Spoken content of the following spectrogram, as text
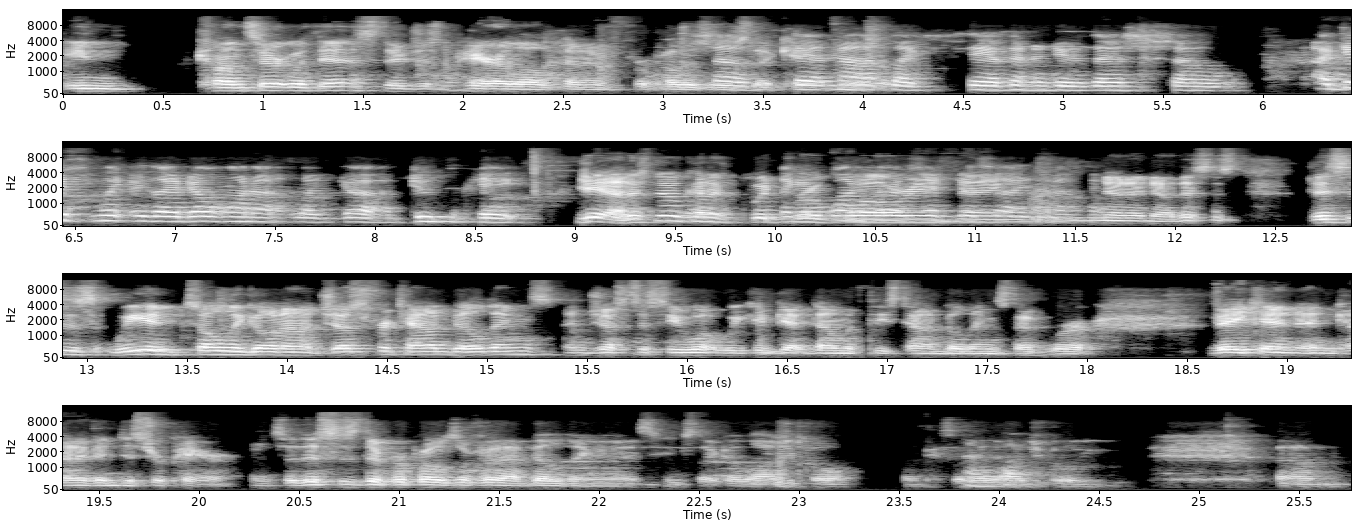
in concert with this, they're just parallel kind of proposals So that came they're not through. like, they're gonna do this, so I just, wait, I don't wanna like uh, duplicate. Yeah, there's no kind of quid Like pro if one quo or person anything. decides not No, no, no, this is, this is, we had totally gone out just for town buildings and just to see what we could get done with these town buildings that were vacant and kind of in disrepair. And so this is the proposal for that building, and it seems like a logical, like I said, a logical um,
